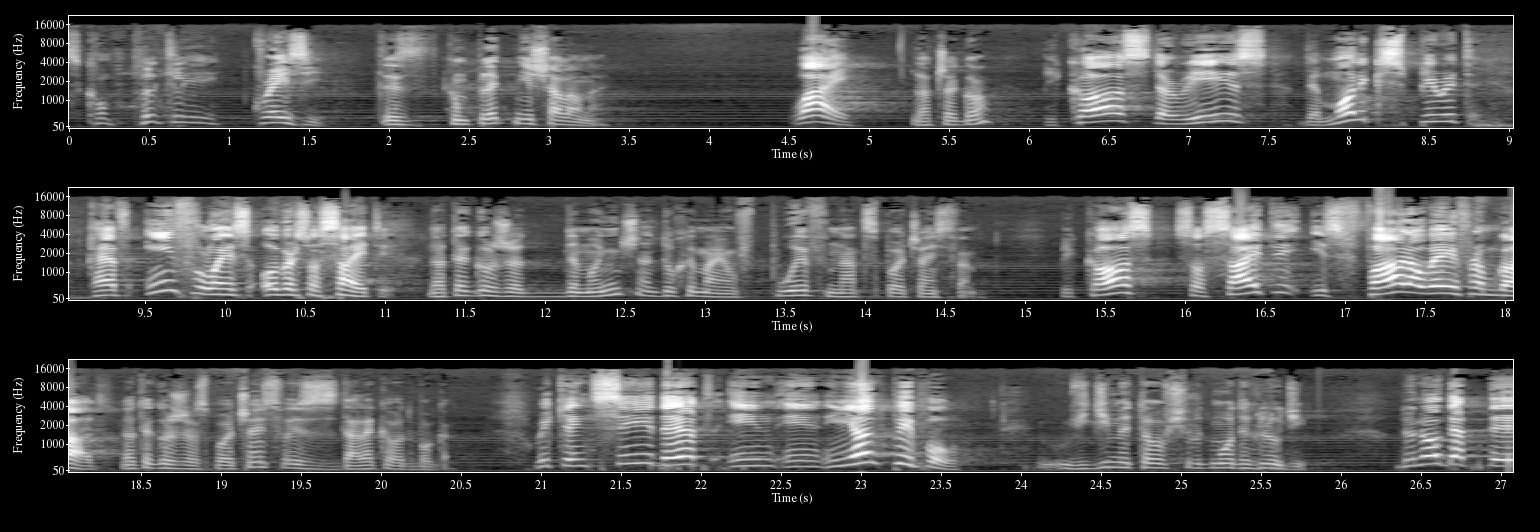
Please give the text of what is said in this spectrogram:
It's completely crazy. To jest kompletnie szalone. Why? Dlaczego? Because there is demonic spirit have influence over society. Dlatego, że demoniczne duchy mają wpływ nad społeczeństwem. Because society is far away from God. Dlatego, że społeczeństwo jest z daleka od Boga. We can see that in, in, in young people. Widzimy to wśród młodych ludzi. Do you know that the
